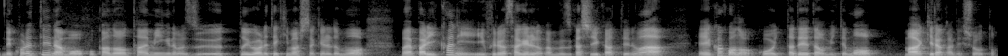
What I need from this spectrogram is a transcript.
でこれっていうのはもう他のタイミングでもずっと言われてきましたけれども、まあ、やっぱりいかにインフレを下げるのが難しいかっていうのは、え過去のこういったデータを見てもまあ明らかでしょうと。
